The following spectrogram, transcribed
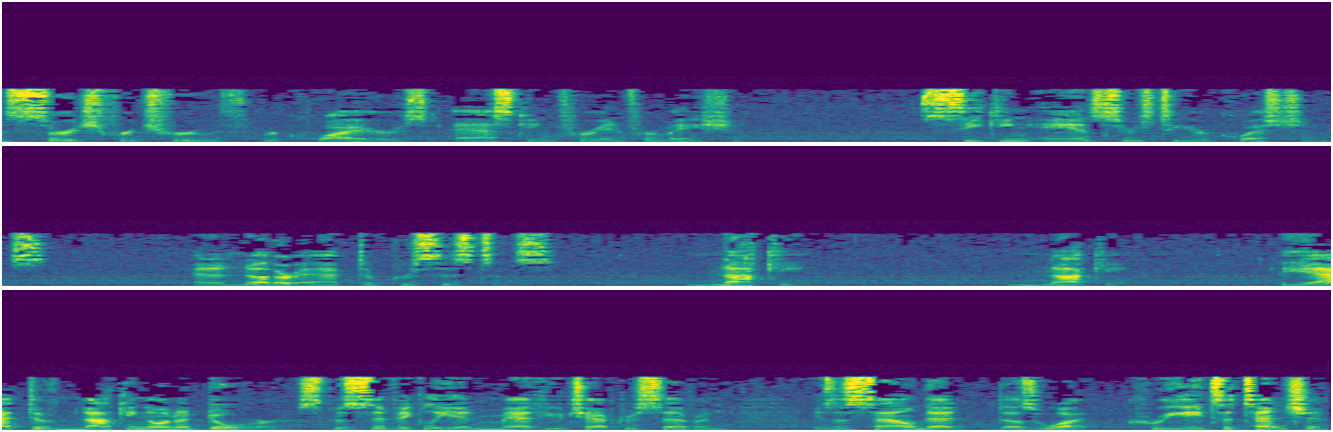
The search for truth requires asking for information seeking answers to your questions, and another act of persistence, knocking, knocking The act of knocking on a door, specifically in Matthew chapter 7, is a sound that does what? Creates attention.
